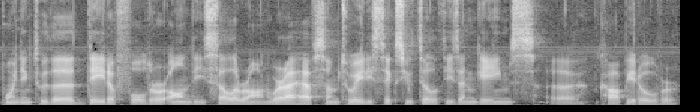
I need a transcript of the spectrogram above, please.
pointing to the data folder on the Celeron where I have some 286 utilities and games uh, copied over.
